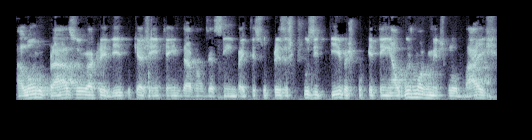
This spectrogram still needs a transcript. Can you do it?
a longo prazo, eu acredito que a gente ainda, vamos dizer assim, vai ter surpresas positivas, porque tem alguns movimentos globais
